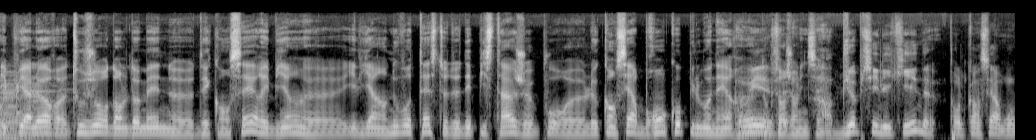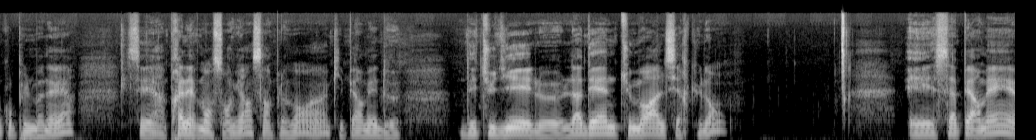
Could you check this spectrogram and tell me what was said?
Et puis alors, euh, toujours dans le domaine euh, des cancers, eh bien, euh, il y a un nouveau test de dépistage pour le cancer bronchopulmonaire, oui, docteur Jean. Alors, biopsie liquide pour le cancer bronchopulmonaire, c'est un prélèvement sanguin simplement hein, qui permet de d'étudier l'ADN tumoral circulant. Et ça permet,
